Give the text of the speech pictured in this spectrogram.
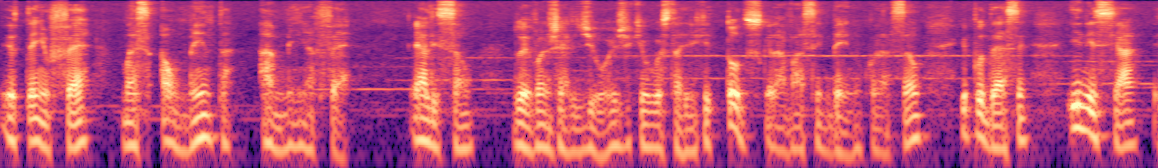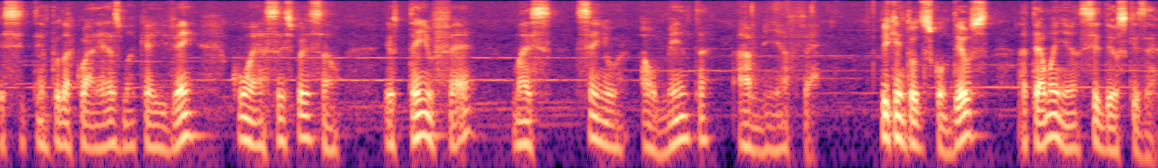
eu tenho fé, mas aumenta a minha fé. É a lição do Evangelho de hoje que eu gostaria que todos gravassem bem no coração e pudessem iniciar esse tempo da quaresma que aí vem com essa expressão. Eu tenho fé, mas Senhor, aumenta a minha fé. Fiquem todos com Deus. Até amanhã, se Deus quiser.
